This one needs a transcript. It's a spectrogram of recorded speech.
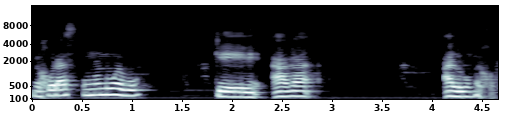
Mejoras uno nuevo que haga algo mejor.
